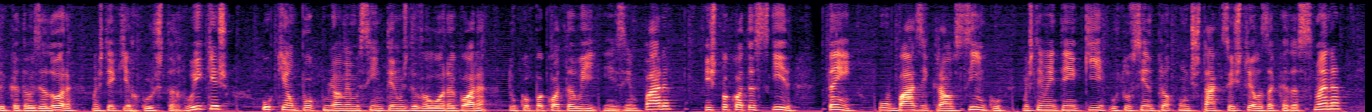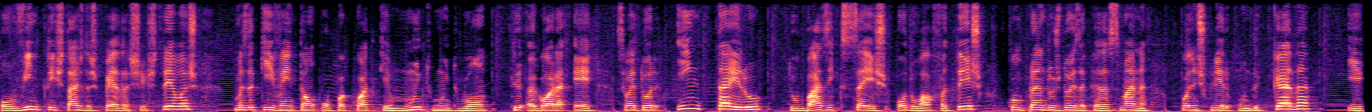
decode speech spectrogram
de catalisador, mas tem aqui recursos de relíquias, o que é um pouco melhor mesmo assim em termos de valor agora do que o pacote ali em exemplar. Este pacote a seguir tem o Basic Grau 5, mas também tem aqui o suficiente para um destaque 6 estrelas a cada semana, ou 20 cristais das pedras 6 estrelas, mas aqui vem então o pacote que é muito muito bom, que agora é seletor inteiro do Basic 6 ou do Alpha 3, comprando os dois a cada semana, podem escolher um de cada, e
